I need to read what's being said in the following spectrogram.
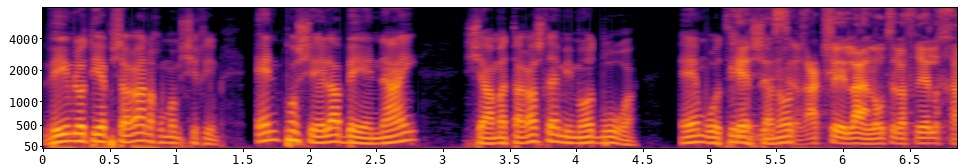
ואם לא תהיה פשרה, אנחנו ממשיכים. אין פה שאלה בעיניי שהמטרה שלהם היא מאוד ברורה. הם רוצים כן, לשנות... כן, רק שאלה, אני לא רוצה להפריע לך.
